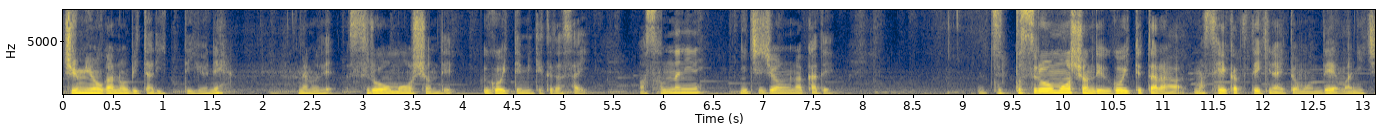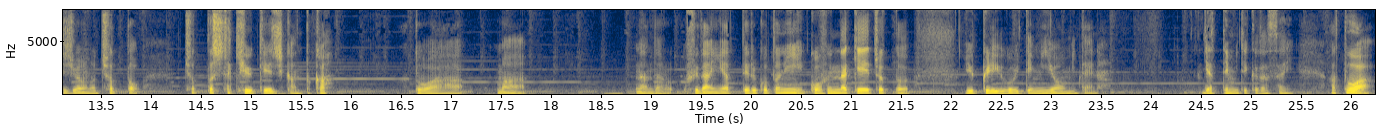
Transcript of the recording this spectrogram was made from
寿命が伸びたりっていうね。なのでスローモーションで動いてみてください、まあ、そんなにね日常の中でずっとスローモーションで動いてたら、まあ、生活できないと思うんで、まあ、日常のちょっとちょっとした休憩時間とかあとはまあなんだろう普段やってることに5分だけちょっとゆっくり動いてみようみたいなやってみてください。あとは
